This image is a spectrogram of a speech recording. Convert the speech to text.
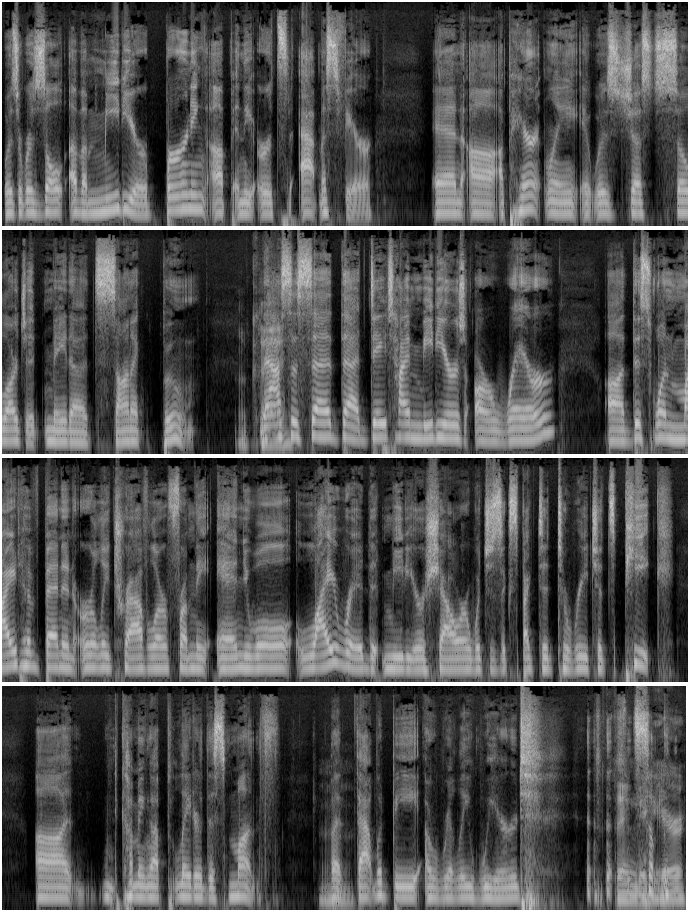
was a result of a meteor burning up in the Earth's atmosphere. And uh, apparently, it was just so large it made a sonic boom. okay. NASA said that daytime meteors are rare. Uh, this one might have been an early traveler from the annual Lyrid meteor shower, which is expected to reach its peak uh, coming up later this month. But that would be a really weird thing to something, hear.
